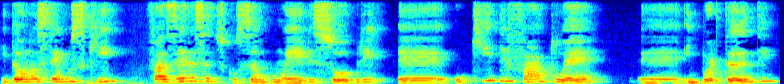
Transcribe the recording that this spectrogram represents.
Então, nós temos que fazer essa discussão com eles sobre é, o que de fato é, é importante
